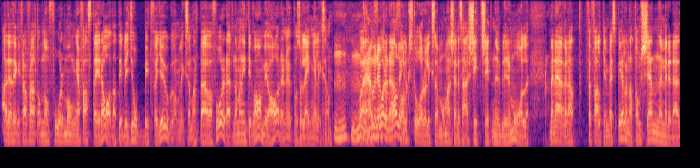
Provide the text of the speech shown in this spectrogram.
att jag tänker framförallt om de får många fasta i rad, att det blir jobbigt för Djurgården. Liksom, att behöva få det där, när man inte är van vid att ha det nu på så länge. Liksom. Och Nej, ändå men få det där att folk står och, liksom, och man känner så här, shit, shit, nu blir det mål. Men även att för Falkenbergsspelarna, att de känner med det där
